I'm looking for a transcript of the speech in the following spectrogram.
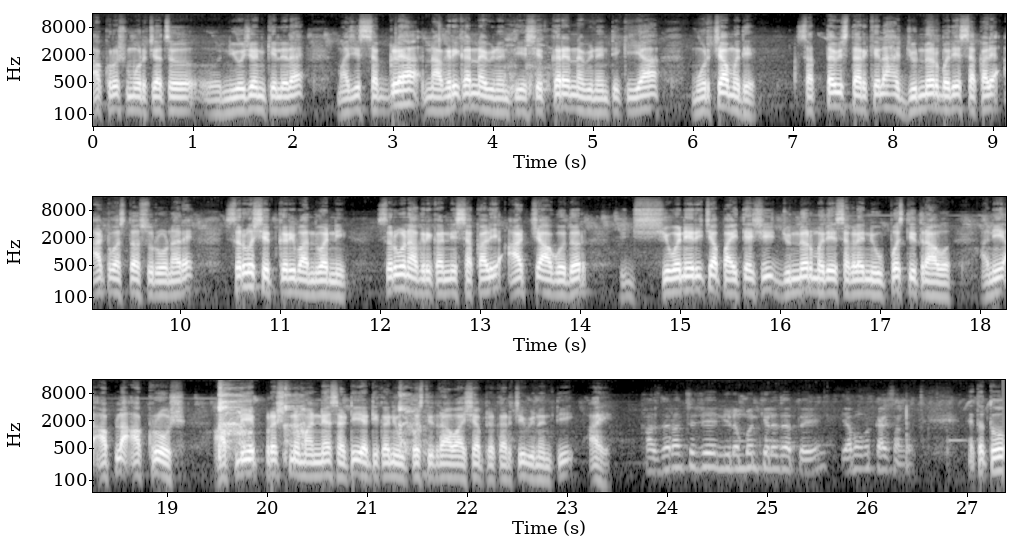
आक्रोश मोर्चाचं नियोजन केलेलं आहे. माझी सगळ्या नागरिकांना विनंती आहे शेतकऱ्यांना विनंती की या मोर्चामध्ये सत्तावीस तारखेला हा जुन्नरमध्ये सकाळी आठ वाजता सुरू होणार आहे. सर्व शेतकरी बांधवांनी सर्व नागरिकांनी सकाळी आठच्या अगोदर शिवनेरीच्या पायथ्याशी जुन्नरमध्ये सगळ्यांनी उपस्थित राहावं आणि आपला आक्रोश आपले प्रश्न मांडण्यासाठी या ठिकाणी उपस्थित राहावं अशा प्रकारची विनंती आहे. खासदारांचं जे निलंबन केलं जातंय याबाबत काय सांगा आता तो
